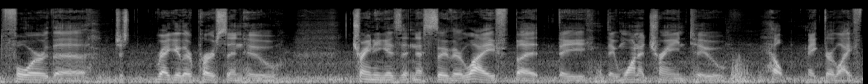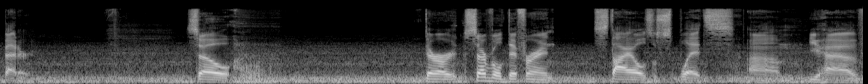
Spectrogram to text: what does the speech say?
for the just regular person who training isn't necessarily their life, but they they want to train to help make their life better. So there are several different styles of splits. Um, you have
